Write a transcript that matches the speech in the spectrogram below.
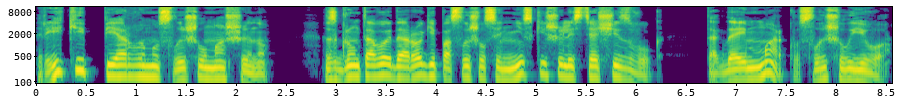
Рики первым услышал машину. С грунтовой дороги послышался низкий шелестящий звук. Тогда и Марк услышал его.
